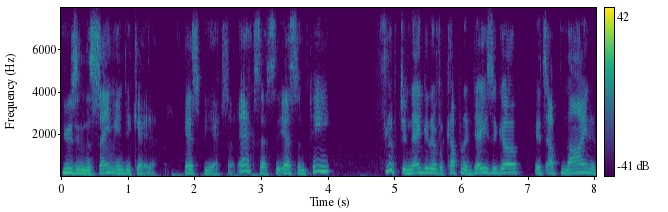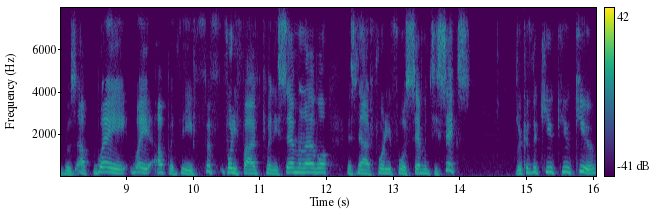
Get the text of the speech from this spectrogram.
using the same indicator, SPX.X, that's the S&P, flipped to negative a couple of days ago. It's up nine. It was up way, way up at the 45.27 level. It's now at 44.76. Look at the QQQ.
